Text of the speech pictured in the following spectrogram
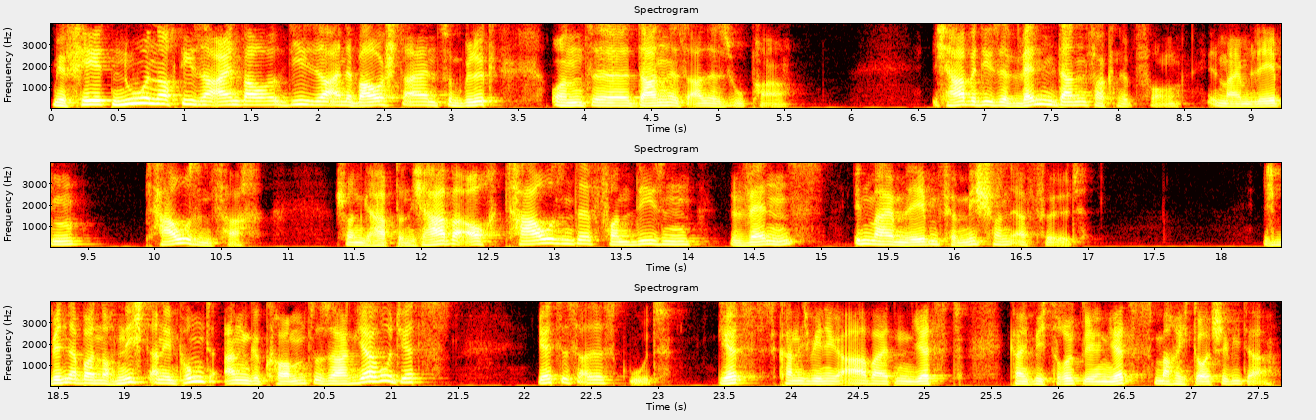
Mir fehlt nur noch dieser, Einbau, dieser eine Baustein zum Glück und äh, dann ist alles super. Ich habe diese Wenn-Dann-Verknüpfung in meinem Leben tausendfach schon gehabt und ich habe auch tausende von diesen Wenns in meinem Leben für mich schon erfüllt. Ich bin aber noch nicht an den Punkt angekommen zu sagen, ja gut, jetzt, jetzt ist alles gut. Jetzt kann ich weniger arbeiten, jetzt kann ich mich zurücklehnen, jetzt mache ich Deutsche Vita.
